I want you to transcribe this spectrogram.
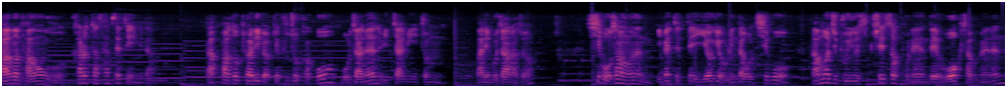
다음은 방어구 카루타 3세트입니다. 딱 봐도 별이 몇 개 부족하고 모자는 윗잠이 좀 많이 모자라죠. 15성은 이벤트 때 2억에 올린다고 치고 나머지 부위도 17성 보내는데 5억 잡으면은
